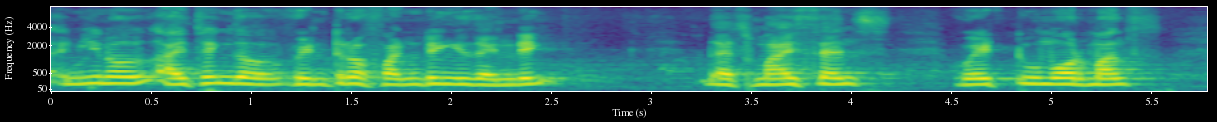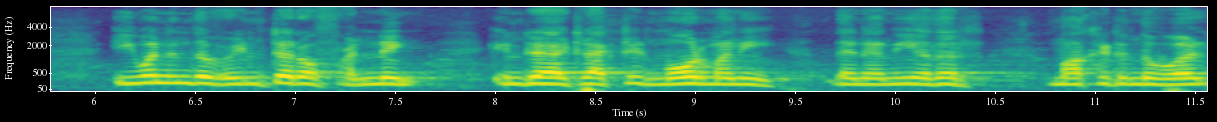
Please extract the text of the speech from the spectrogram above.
And you know, I think the winter of funding is ending. That's my sense. Wait two more months. Even in the winter of funding, India attracted more money than any other market in the world.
